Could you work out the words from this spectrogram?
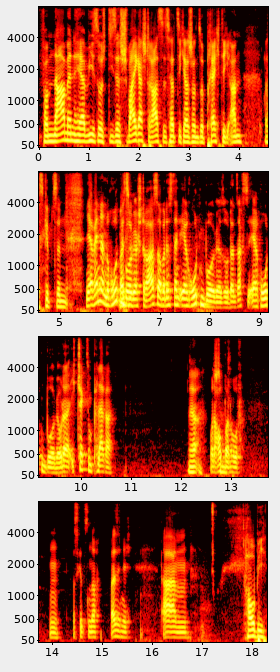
vom Namen her, wie so diese Schweigerstraße, das hört sich ja schon so prächtig an. Was gibt's denn? Ja, wenn dann Rotenburger Weißt Straße, aber das ist dann eher Rotenburger so. Dann sagst du eher Rotenburger. Oder ich check zum Plärrer. Ja. Oder stimmt. Hauptbahnhof. Hm, was gibt's denn noch? Weiß ich nicht. Ähm, Hobby.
